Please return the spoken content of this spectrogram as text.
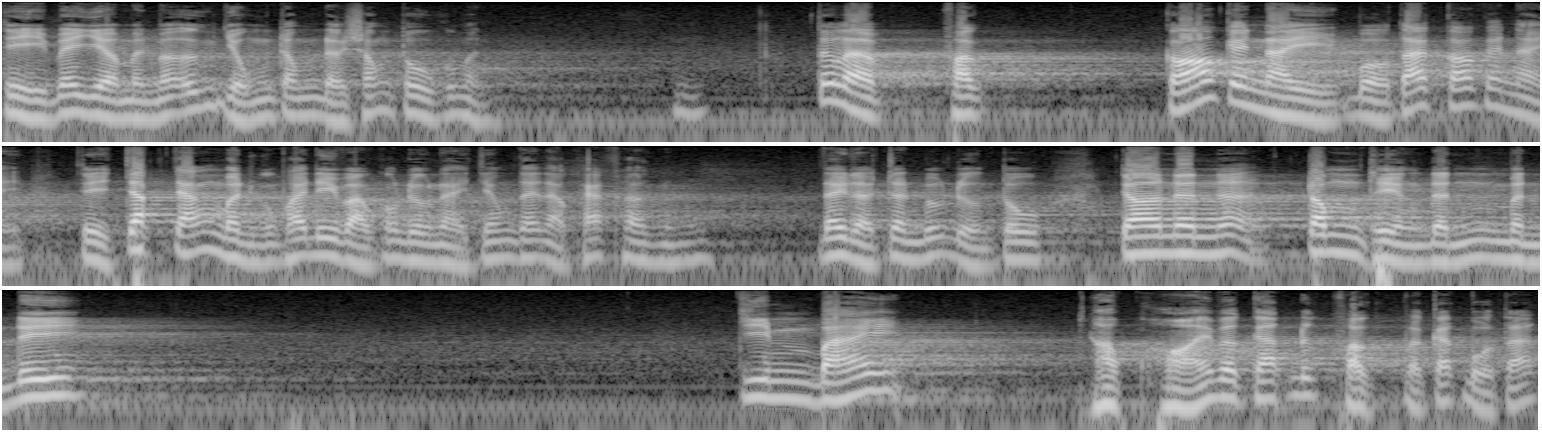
thì bây giờ mình mới ứng dụng trong đời sống tu của mình. Tức là phật có cái này, bồ tát có cái này, thì chắc chắn mình cũng phải đi vào con đường này chứ không thể nào khác hơn nữa. Đây là trên bước đường tu. Cho nên trong thiền định mình đi chiêm bái học hỏi với các đức phật và các bồ tát.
